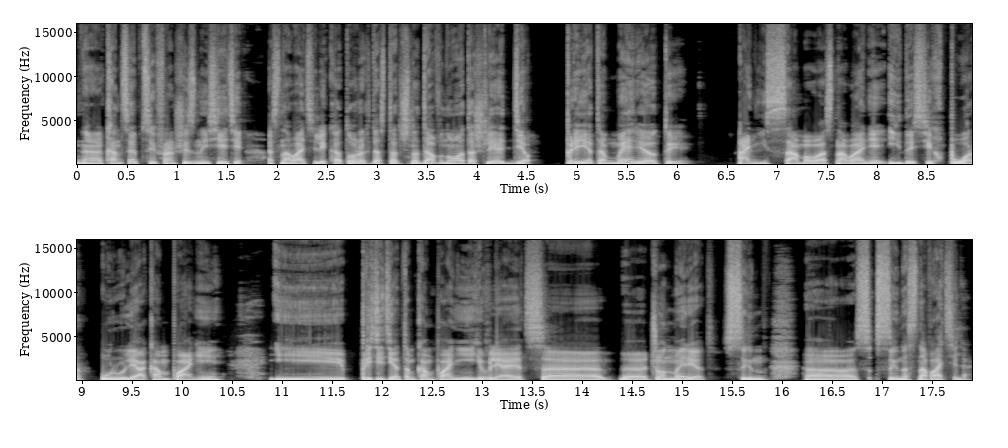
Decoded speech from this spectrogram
э, концепции, франшизные сети, основатели которых достаточно давно отошли от дел. При этом Мэриоты, они с самого основания и до сих пор у руля компании, и президентом компании является э, Джон Мэриот, сын, э, сын основателя.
